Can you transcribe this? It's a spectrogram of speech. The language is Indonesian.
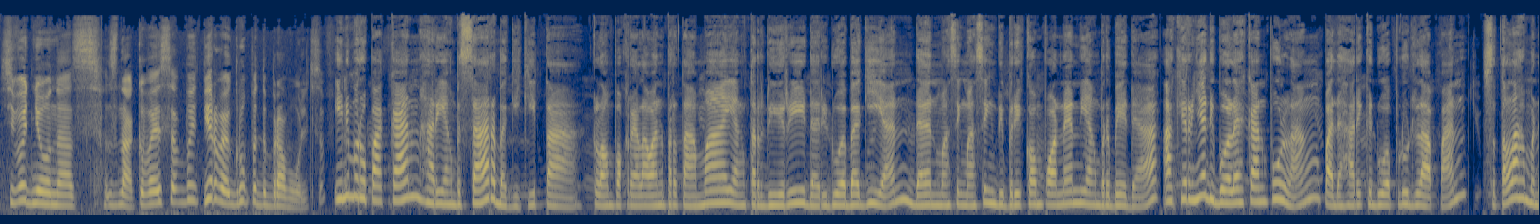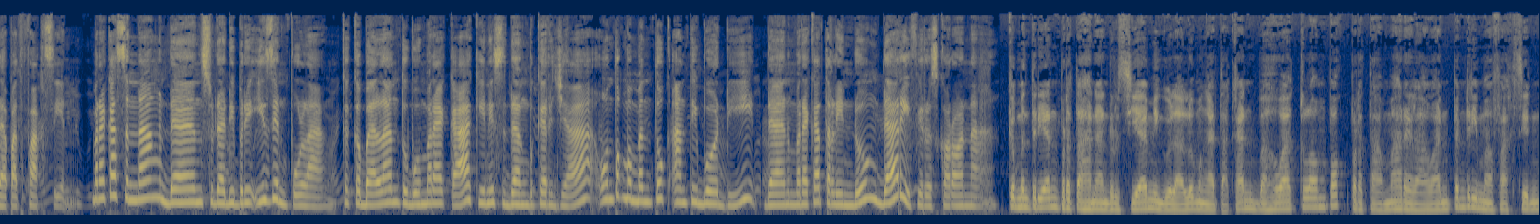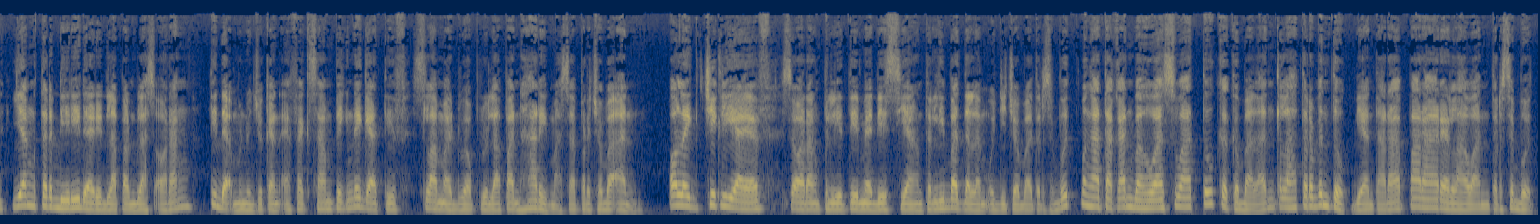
Ini merupakan hari yang besar bagi kita. Kelompok relawan pertama yang terdiri dari dua bagian dan masing-masing diberi komponen yang berbeda, akhirnya dibolehkan pulang pada hari ke-28 setelah mendapat vaksin. Mereka senang dan sudah diberi izin pulang. Kekebalan tubuh mereka kini sedang bekerja untuk membentuk antibodi dan mereka terlindung dari virus corona. Kementerian Pertahanan Rusia minggu lalu mengatakan bahwa kelompok pertama relawan penerima vaksin yang terdiri dari 18 orang tidak menunjukkan efek samping negatif selama 28 hari masa percobaan. Oleg Chikliaev, seorang peneliti medis yang terlibat dalam uji coba tersebut, mengatakan bahwa suatu kekebalan telah terbentuk di antara para relawan tersebut.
